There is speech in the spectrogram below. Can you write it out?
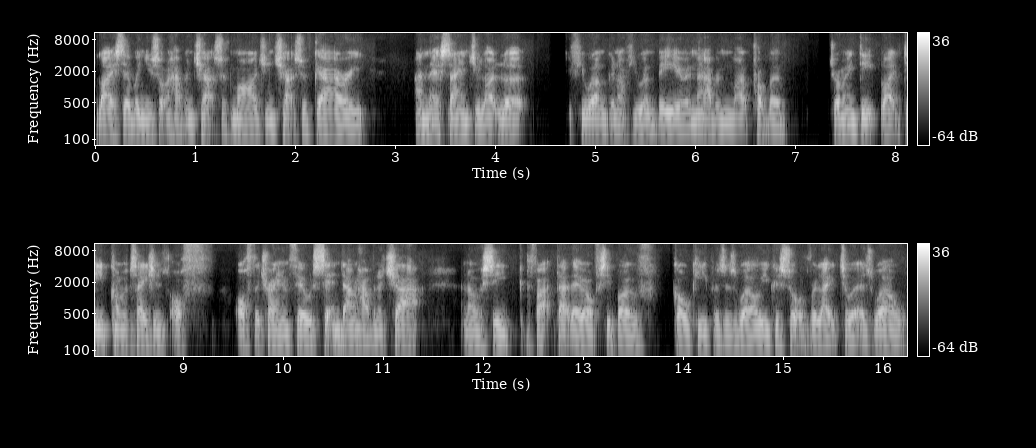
like I said, when you're sort of having chats with Marge and chats with Gary, and they're saying to you like, look, if you weren't good enough, you wouldn't be here, and they're having like proper, do you I mean, deep like deep conversations off off the training field, sitting down having a chat, and obviously the fact that they're obviously both goalkeepers as well, you could sort of relate to it as well.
